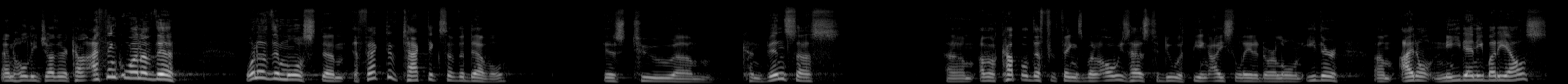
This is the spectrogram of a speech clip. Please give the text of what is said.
and hold each other accountable. I think one of the, one of the most um, effective tactics of the devil is to um, convince us um, of a couple different things, but it always has to do with being isolated or alone. Either um, I don't need anybody else,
